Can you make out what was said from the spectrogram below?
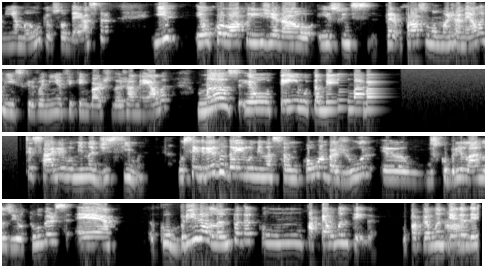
minha mão, que eu sou destra, e eu coloco em geral isso em, próximo a uma janela, minha escrivaninha fica embaixo da janela, mas eu tenho também uma necessário ilumina de cima. O segredo da iluminação com abajur, eu descobri lá nos youtubers, é cobrir a lâmpada com um papel manteiga. O papel manteiga ah. deixa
